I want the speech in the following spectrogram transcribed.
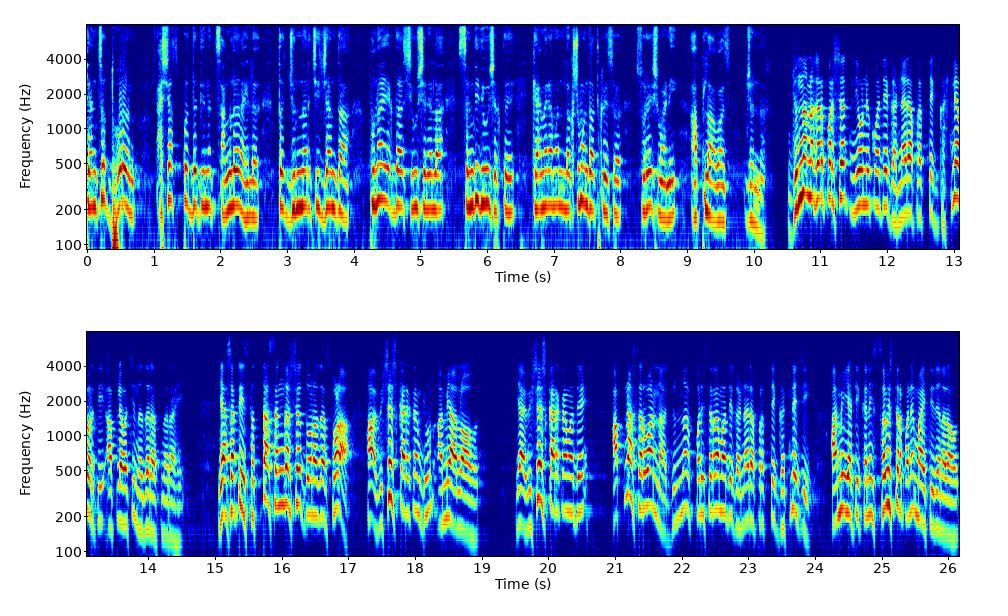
त्यांचं धोरण अशाच पद्धतीनं चांगलं राहिलं तर जुन्नरची जनता पुन्हा एकदा शिवसेनेला संधी देऊ शकते. कॅमेरामन लक्ष्मण दातकडेसह सुरेश वाणी आपला आवाज जुन्नर. जुन्नर नगर परिषद निवडणुकीमध्ये घडणाऱ्या प्रत्येक घटनेवरती आपल्यावरची नजर असणार आहे. यासाठी सत्ता संघर्ष दोन हजार सोळा हा विशेष कार्यक्रम घेऊन आम्ही आलो आहोत. या विशेष कार्यक्रमामध्ये आपणा सर्वांना जुन्नर परिसरामध्ये घडणाऱ्या प्रत्येक घटनेची आम्ही या ठिकाणी सविस्तरपणे माहिती देणार आहोत.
